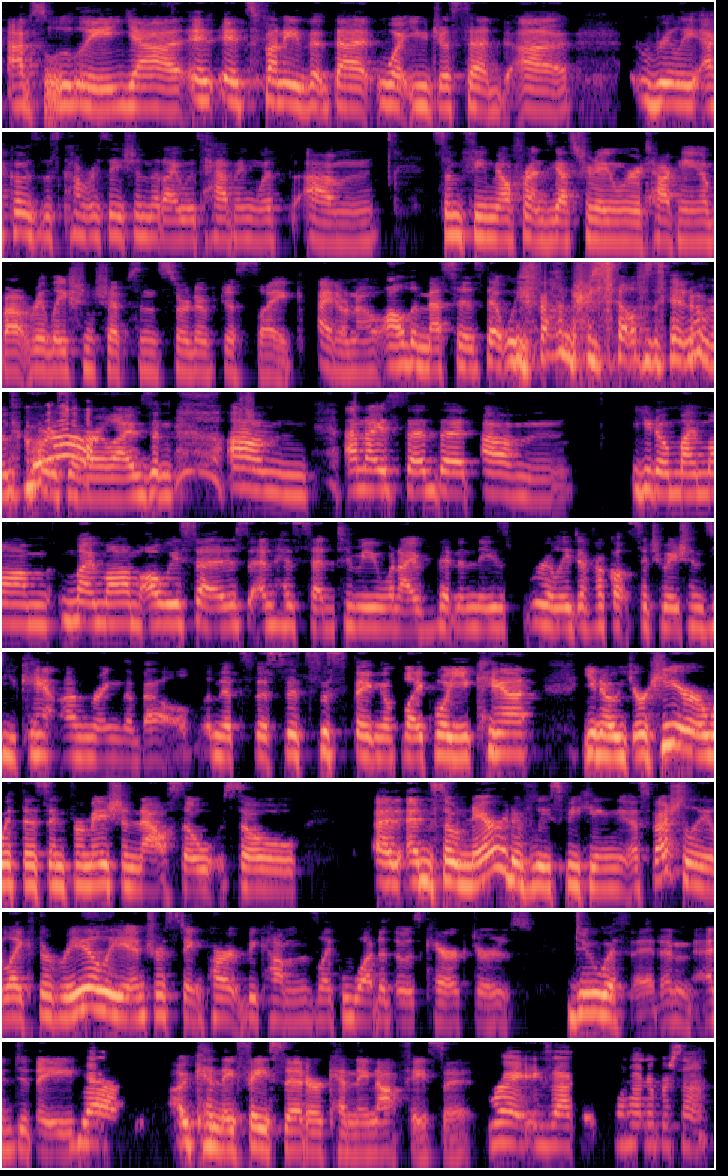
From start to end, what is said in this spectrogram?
Absolutely. Yeah. It, it's funny that, that what you just said, uh, really echoes this conversation that I was having with um, some female friends yesterday. We were talking about relationships and sort of just like I don't know all the messes that we found ourselves in over the course yeah. of our lives, and um, and I said that um, you know my mom my mom always says and has said to me when i've been in these really difficult situations you can't unring the bell. And it's this it's this thing of like well you can't you know you're here with this information now. So so and, and, so narratively speaking especially like the really interesting part becomes like what do those characters do with it? And and do they yeah. Uh, can they face it or can they not face it? Right exactly. 100%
